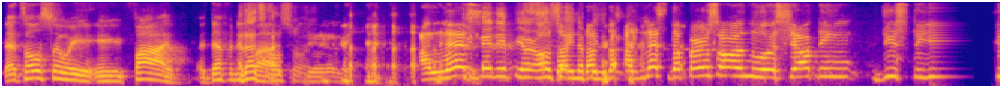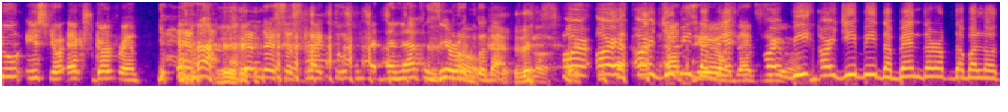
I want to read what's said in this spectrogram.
That's also a, a five, a definite That's five. also Yeah. unless even if you're also the- in a the- the- unless the person who is shouting this to you is your ex-girlfriend, then, then there's a slight to, and that's a zero. to that. you know. Or or or GB That's the zero, be- or zero. B or GB the bender of the balut.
